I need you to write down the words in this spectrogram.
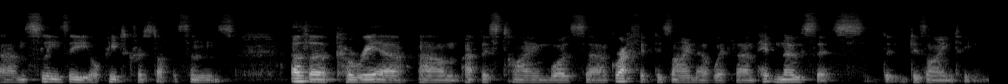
um, Sleazy or Peter Christopherson's other career um, at this time was uh, graphic designer with um, Hipgnosis d- design team.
